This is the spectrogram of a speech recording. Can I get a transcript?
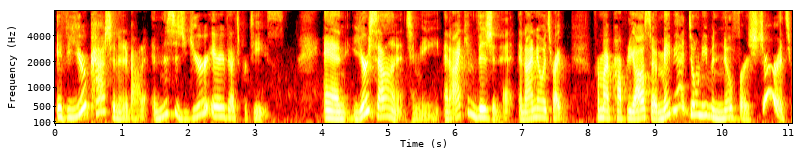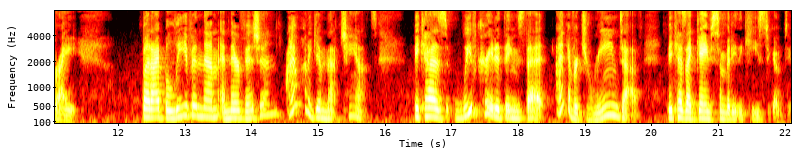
If you're passionate about it and this is your area of expertise and you're selling it to me and I can vision it and I know it's right for my property also, maybe I don't even know for sure it's right, but I believe in them and their vision. I want to give them that chance because we've created things that I never dreamed of because I gave somebody the keys to go do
